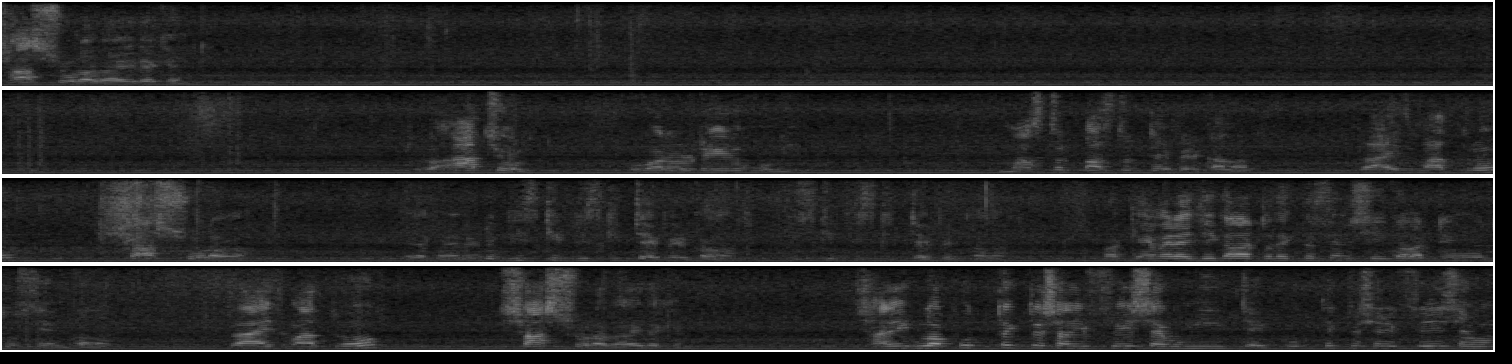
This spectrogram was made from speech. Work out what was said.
সাতশো টাকা, এই দেখেন। আঁচল। ওভারঅলটা এরকমই। মাস্টার মাস্টার টাইপের কালার প্রাইস মাত্র সাতশো টাকা। দেখেন, এটা একটু বিস্কিট বিস্কিট টাইপের কালার বিস্কিট বিস্কিট টাইপের কালার বা ক্যামেরায় যে কালারটা দেখতেছেন, সেই কালারটির মতো সেম কালার প্রাইস মাত্র সাতশো টাকা, এই দেখেন। শাড়িগুলো প্রত্যেকটা শাড়ি ফ্রেশ এবং ইনটেক প্রত্যেকটা শাড়ি ফ্রেশ এবং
